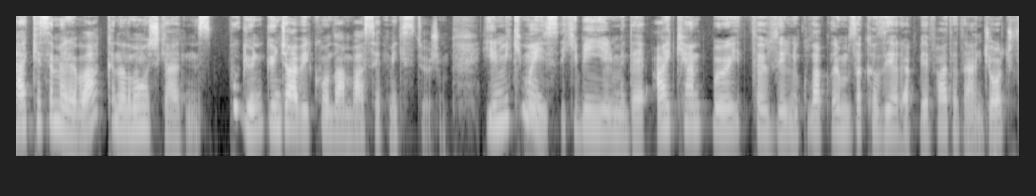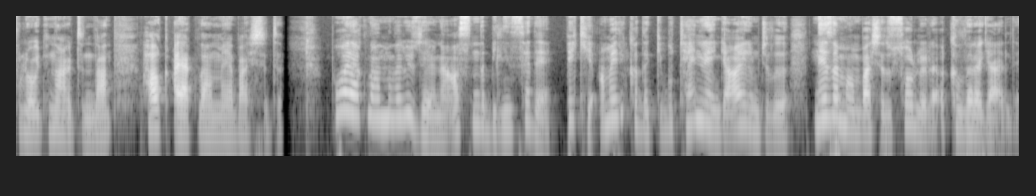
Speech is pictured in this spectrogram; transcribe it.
Herkese merhaba, kanalıma hoş geldiniz. Bugün güncel bir konudan bahsetmek istiyorum. 22 Mayıs 2020'de I Can't Breathe sözlerini kulaklarımıza kazıyarak vefat eden George Floyd'un ardından halk ayaklanmaya başladı. Bu ayaklanmalar üzerine aslında bilinse de peki Amerika'daki bu ten rengi ayrımcılığı ne zaman başladı soruları akıllara geldi.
